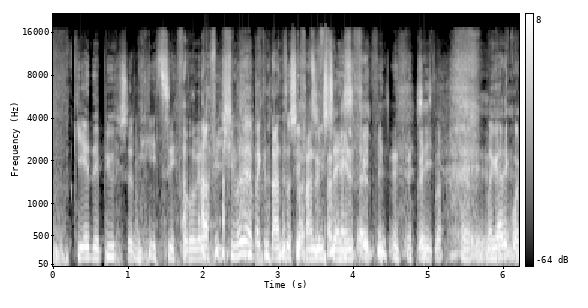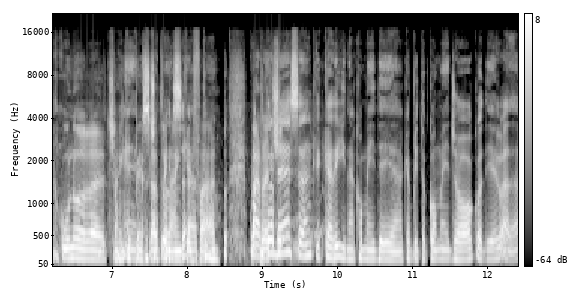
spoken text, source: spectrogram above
chiede più i servizi fotografici perché tanto si fanno i selfie. sì, eh, magari qualcuno ci ha anche ecco, pensato, l'ha anche fatto. Guarda, potrebbe c'è... essere anche carina come idea, capito? Come gioco, dire guarda,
